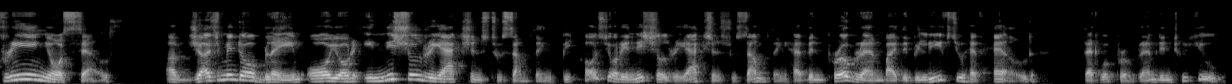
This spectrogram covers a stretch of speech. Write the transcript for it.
freeing yourself of judgment or blame or your initial reactions to something because your initial reactions to something have been programmed by the beliefs you have held that were programmed into you.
